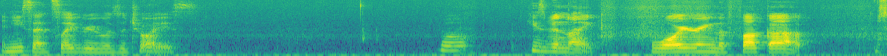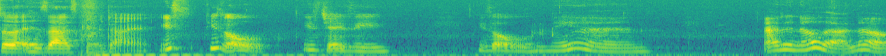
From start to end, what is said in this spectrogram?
And he said slavery was a choice. Well, He's been like warrioring the fuck up so that his ass can retire. He's he's old. He's Jay Z. He's old. man, I didn't know that. No,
